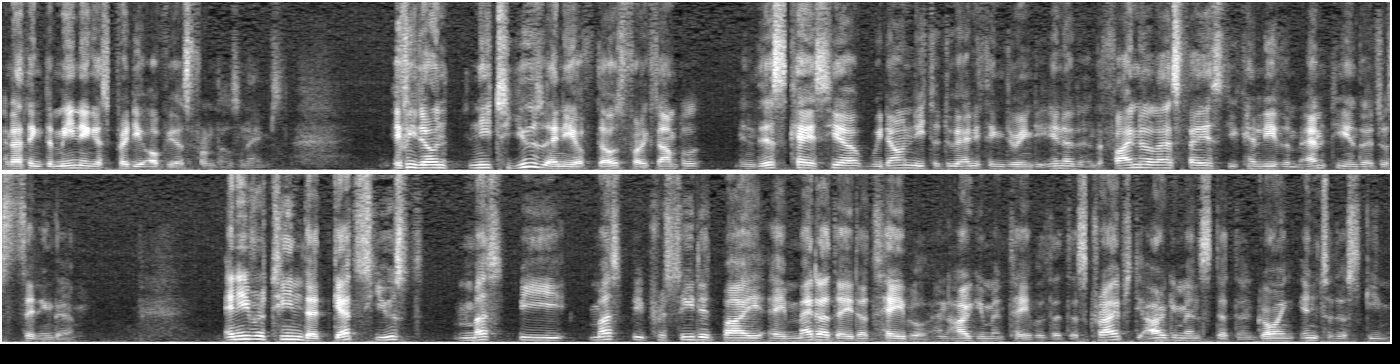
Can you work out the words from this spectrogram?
And I think the meaning is pretty obvious from those names. If you don't need to use any of those, for example, in this case here, we don't need to do anything during the init and the finalize phase. You can leave them empty and they're just sitting there. Any routine that gets used must be must be preceded by a metadata table, an argument table that describes the arguments that are going into the scheme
